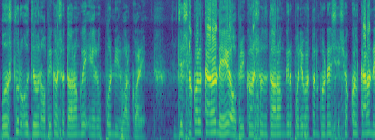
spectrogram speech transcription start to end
বস্তুর ওজন অভিকর্ষ তরঙ্গ এর উপর নির্ভর করে। যে সকল কারণে অভিকর্ষ তরঙ্গের পরিবর্তন ঘটে, সে সকল কারণে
